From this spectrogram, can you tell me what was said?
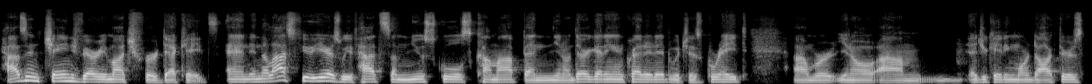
hasn't changed very much for decades. And in the last few years, we've had some new schools come up, and you know they're getting accredited, which is great. Um, we're you know um, educating more doctors,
